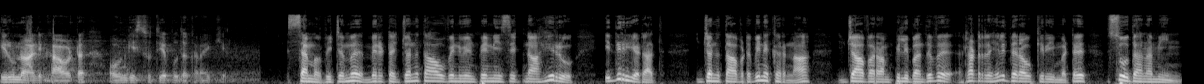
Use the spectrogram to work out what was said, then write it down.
හිරු නාලිකාවට ඔවුන්ගේ ස්තුතිය පුද කරයි කියලා. සැම විටම මෙරට ජනතාව වෙනුවෙන් පෙනී සිටිනා හිරු ඉදිරියටත් ජනතාවට වින කරනා ජාවරම් පිළිබඳව රටට හෙළිදරව් කිරීමට සූදානමින්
